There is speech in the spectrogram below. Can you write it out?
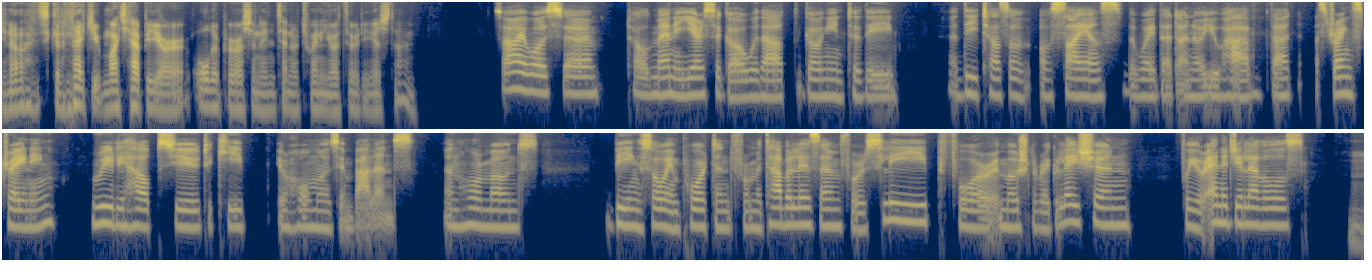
you know it's going to make you much happier older person in 10 or 20 or 30 years time So I was uh, told many years ago, without going into the uh, details of, of science, the way that I know you have, that strength training really helps you to keep your hormones in balance. And hormones being so important for metabolism, for sleep, for emotional regulation, for your energy levels. Mm.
